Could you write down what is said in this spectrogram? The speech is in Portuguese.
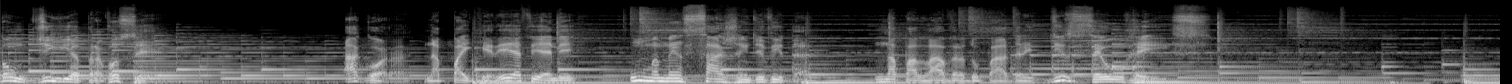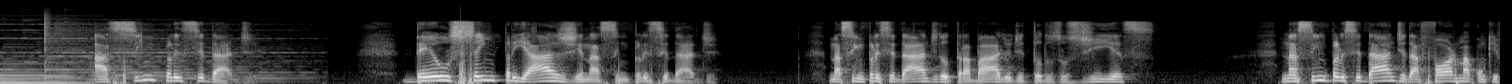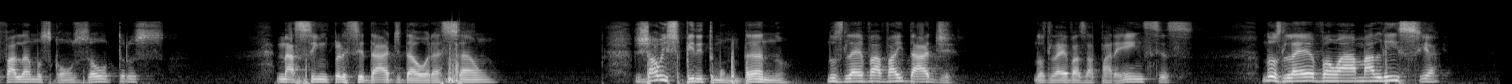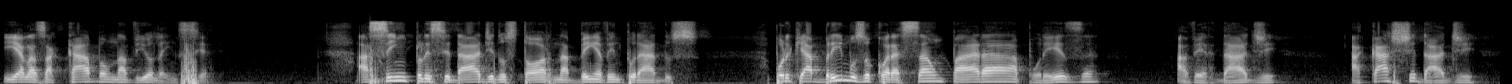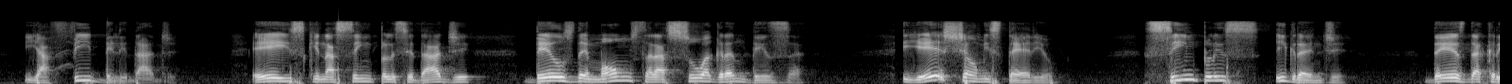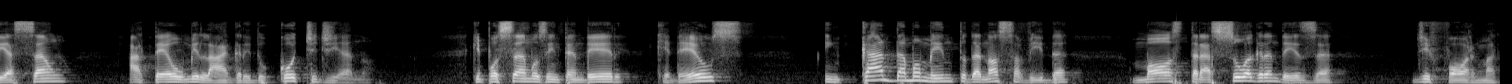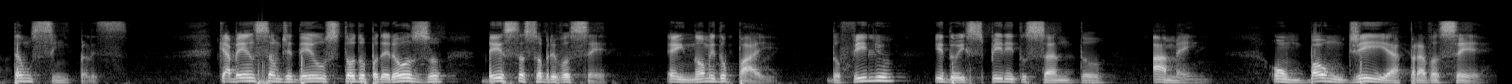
bom dia para você. Agora, na Pai Querer FM, uma mensagem de vida. Na palavra do Padre Dirceu Reis. A simplicidade. Deus sempre age na simplicidade. Na simplicidade do trabalho de todos os dias na simplicidade da forma com que falamos com os outros, na simplicidade da oração. Já o espírito mundano nos leva à vaidade, nos leva às aparências, nos levam à malícia e elas acabam na violência. A simplicidade nos torna bem-aventurados, porque abrimos o coração para a pureza, a verdade, a castidade e a fidelidade. Eis que na simplicidade Deus demonstra a sua grandeza. E este é o um mistério, simples e grande, desde a criação até o milagre do cotidiano. Que possamos entender que Deus, em cada momento da nossa vida, mostra a sua grandeza de forma tão simples. Que a bênção de Deus Todo-Poderoso desça sobre você. Em nome do Pai, do Filho e do Espírito Santo. Amém. Um bom dia para você.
